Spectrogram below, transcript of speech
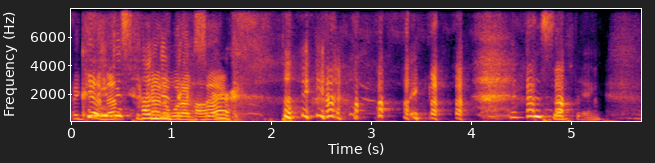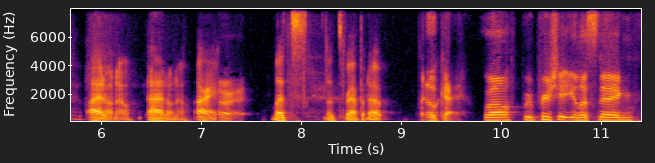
I, again, that's the kind of what I'm car? saying. Something. I don't know. I don't know. All right, All right. let's let's wrap it up. Okay. Well, we appreciate you listening.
